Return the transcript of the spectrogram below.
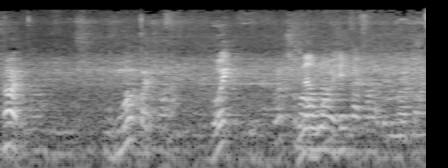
Vai. Uma pode falar? Oi? Não, não, a gente vai falar dele, vai falar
